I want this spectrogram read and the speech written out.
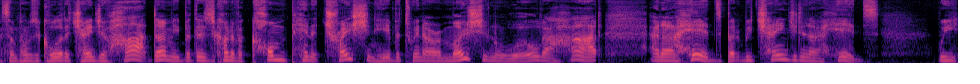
Sometimes we call it a change of heart, don't we? But there's a kind of a compenetration here between our emotional world, our heart, and our heads, but we change it in our heads. We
